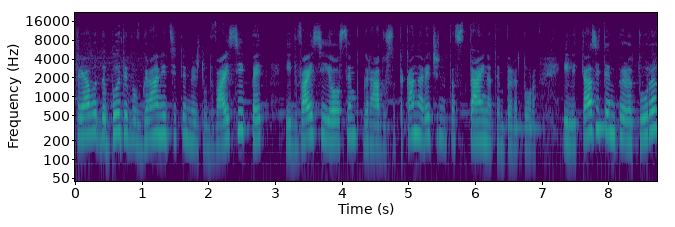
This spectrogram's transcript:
трябва да бъде в границите между 25 и 28 градуса, така наречената стайна температура. Или тази температура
